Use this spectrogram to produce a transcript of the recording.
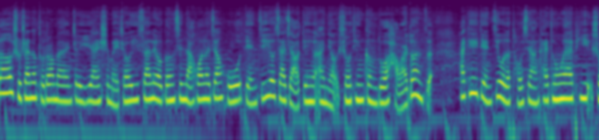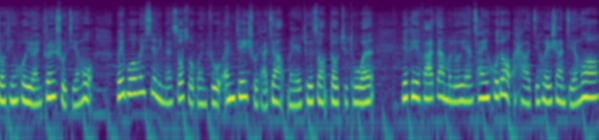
Hello，蜀山的土豆们，这里依然是每周一、三、六更新的《欢乐江湖》。点击右下角订阅按钮，收听更多好玩段子。还可以点击我的头像开通 VIP，收听会员专属节目。微博、微信里面搜索关注 NJ 薯条酱，每日推送逗趣图文，也可以发弹幕留言参与互动，还有机会上节目哦。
